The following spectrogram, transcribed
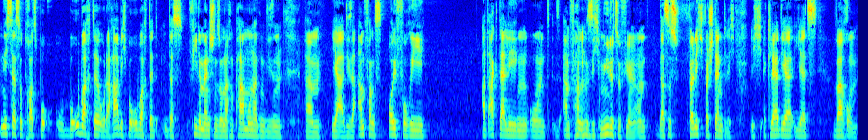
Nichtsdestotrotz beobachte oder habe ich beobachtet, dass viele Menschen so nach ein paar Monaten diesen, ähm, ja, diese Anfangs-Euphorie ad acta legen und anfangen, sich müde zu fühlen. Und das ist völlig verständlich. Ich erkläre dir jetzt, warum.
